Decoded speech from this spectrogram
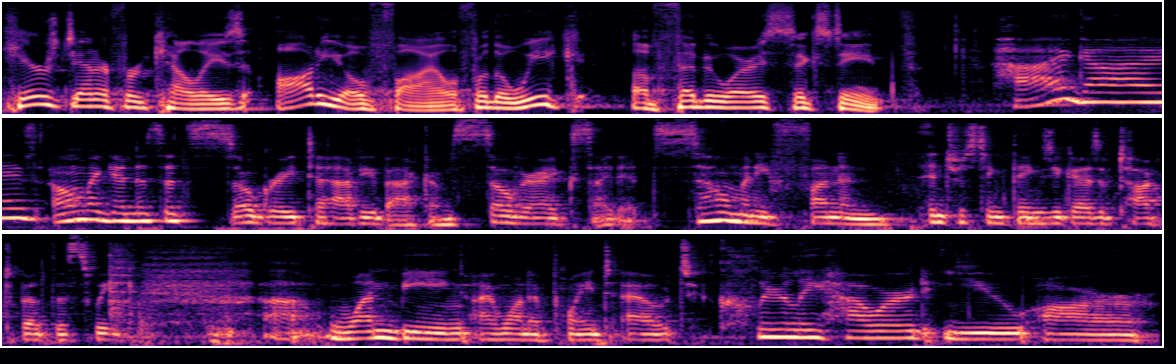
Here's Jennifer Kelly's audio file for the week of February 16th. Hi, guys. Oh my goodness, it's so great to have you back. I'm so very excited. So many fun and interesting things you guys have talked about this week. Uh, one being, I want to point out clearly, Howard, you are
